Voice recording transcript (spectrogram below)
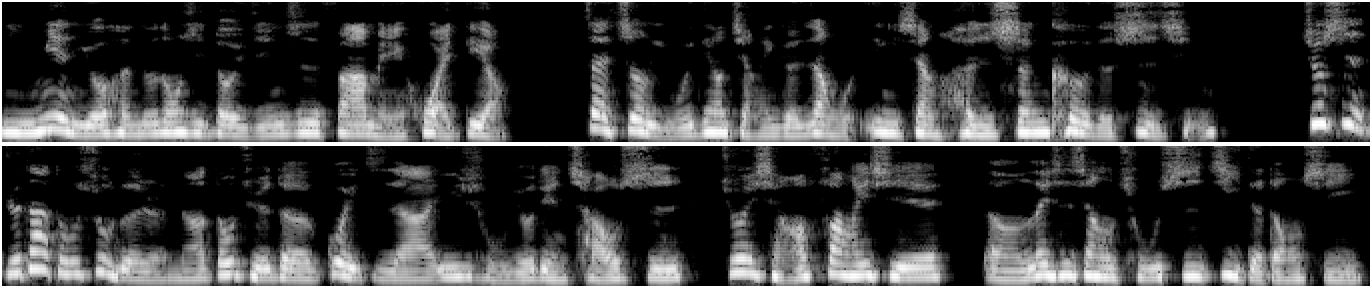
里面有很多东西都已经是发霉坏掉。在这里，我一定要讲一个让我印象很深刻的事情，就是绝大多数的人呢、都觉得柜子啊、衣橱有点潮湿，就会想要放一些呃类似像除湿剂的东西。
